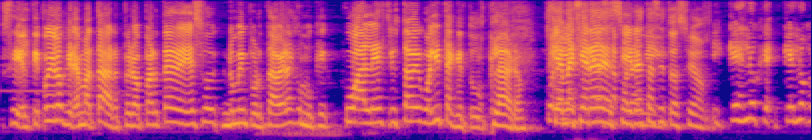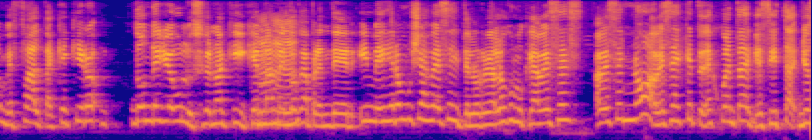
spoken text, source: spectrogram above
Sí, el tipo yo lo quería matar, pero aparte de eso no me importaba, era como que cuál es, yo estaba igualita que tú. Claro. ¿Qué me quiere decir esta mí? situación? ¿Y qué es lo que qué es lo que me falta? ¿Qué quiero dónde yo evoluciono aquí? ¿Qué más uh -huh. me toca aprender? Y me dijeron muchas veces y te lo regalo como que a veces a veces no, a veces es que te des cuenta de que sí está yo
